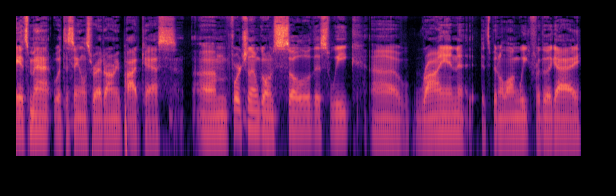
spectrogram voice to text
Hey, it's Matt with the. Louis Red Army podcast. Um, unfortunately, I'm going solo this week. Uh, Ryan, it's been a long week for the guy.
